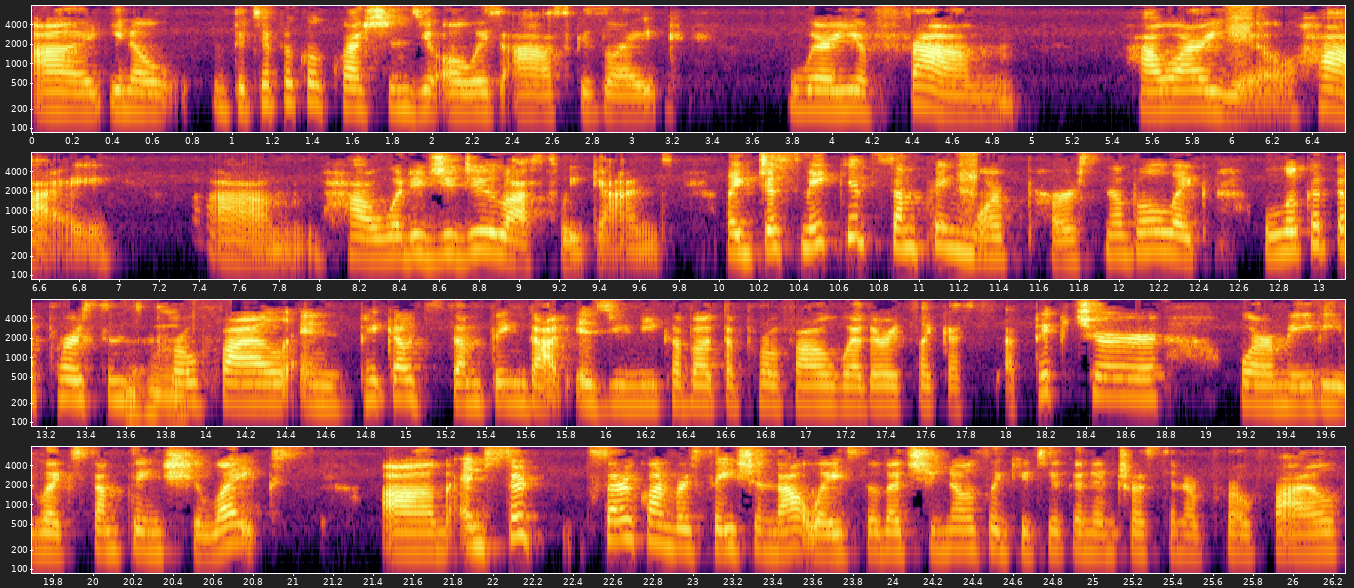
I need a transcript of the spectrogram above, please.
Uh, you know, the typical questions you always ask is like, where you're from, how are you? Hi. Um, how, what did you do last weekend? Like, just make it something more personable. Like, look at the person's mm-hmm. profile and pick out something that is unique about the profile, whether it's like a, a picture or maybe like something she likes. Um, and start start a conversation that way so that she knows like you took an interest in her profile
